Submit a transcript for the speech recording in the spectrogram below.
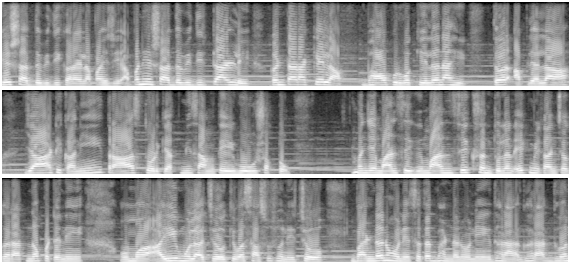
हे श्राद्धविधी करायला पाहिजे. आपण हे श्राद्धविधी टाळले कंटाळा केला भावपूर्वक केलं नाही तर आपल्याला या ठिकाणी त्रास थोडक्यात मी सांगते होऊ शकतो. म्हणजे मानसिक मानसिक संतुलन एकमेकांच्या घरात न पटणे मग आई मुलाचं किंवा सासू सुनेचं भांडण होणे सतत भांडण होणे धना घरात धन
